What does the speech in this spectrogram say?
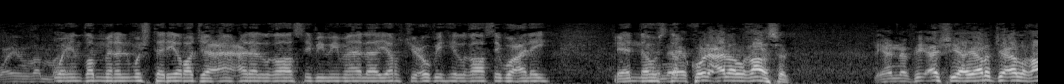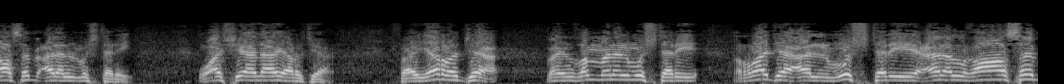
وإن ضمن, وإن ضمن المشتري رجع على الغاصب بما لا يرجع به الغاصب عليه لأنه است... يكون على الغاصب. لأن في أشياء يرجع الغاصب على المشتري وأشياء لا يرجع. فيرجع فإن ضمن المشتري رجع المشتري على الغاصب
